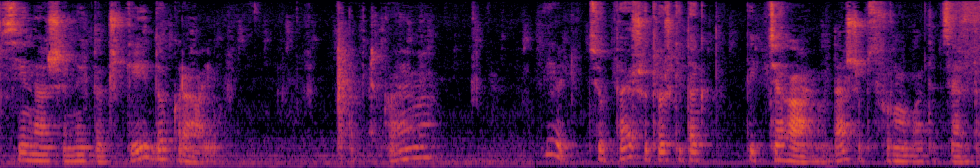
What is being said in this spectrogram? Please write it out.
всі наші ниточки до краю. Чекаємо. І цю першу трошки так підтягаємо, да, щоб сформувати центр.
